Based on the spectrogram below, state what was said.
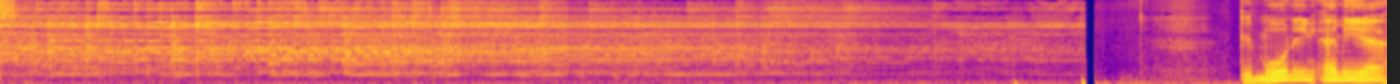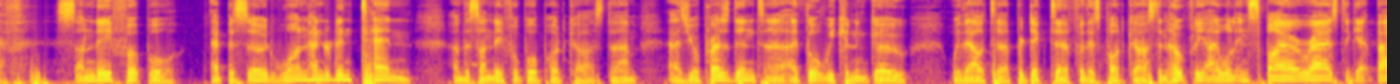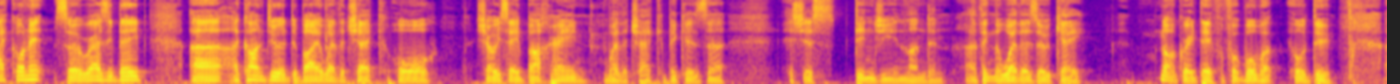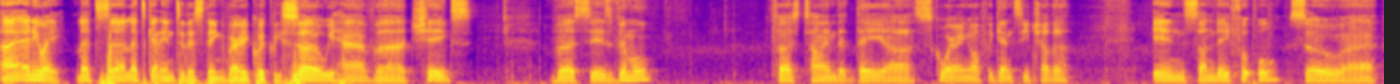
Good morning, MEF. Sunday Football, episode 110 of the Sunday Football Podcast. Um, as your president, uh, I thought we couldn't go without a predictor for this podcast, and hopefully, I will inspire Raz to get back on it. So, Razzie Babe, uh, I can't do a Dubai weather check or, shall we say, Bahrain weather check because uh, it's just dingy in London. I think the weather's okay not a great day for football, but it'll do. Uh, anyway, let's uh, let's get into this thing very quickly. So we have uh, Chigs versus Vimal. First time that they are squaring off against each other in Sunday football. So uh,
